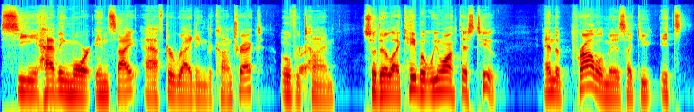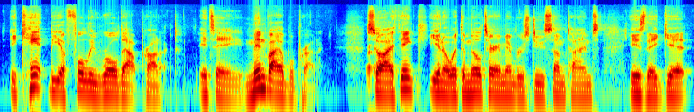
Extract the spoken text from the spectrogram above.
see having more insight after writing the contract over right. time. So they're like, hey, but we want this too. And the problem is like you it's it can't be a fully rolled out product. It's a min viable product. So I think, you know, what the military members do sometimes is they get,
